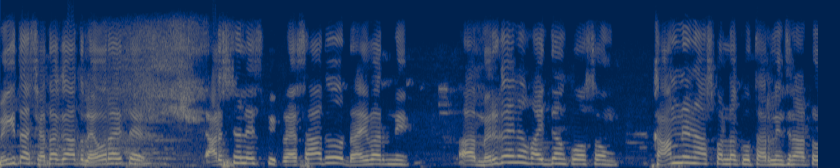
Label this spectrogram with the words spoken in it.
మిగతా శతగాతులు ఎవరైతే అడిషనల్ ఎస్పీ ప్రసాద్ డ్రైవర్ని మెరుగైన వైద్యం కోసం కామినేని హాస్పిటల్కు తరలించినట్టు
